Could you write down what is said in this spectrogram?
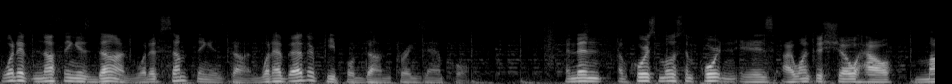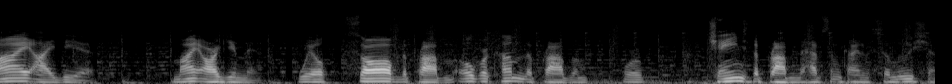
What if nothing is done? What if something is done? What have other people done, for example? And then, of course, most important is I want to show how my idea, my argument, will solve the problem, overcome the problem, or change the problem to have some kind of solution.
